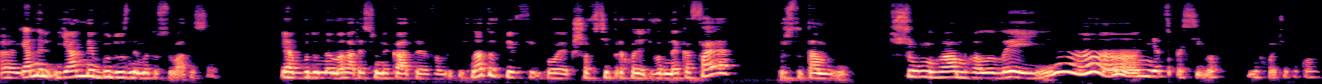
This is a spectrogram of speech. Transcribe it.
Е, Я не, я не буду з ними тусуватися. Я буду намагатись уникати великих натовпів, бо якщо всі приходять в одне кафе, просто там шум, гам, галилей. Ні, спасибо. Не хочу такого.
